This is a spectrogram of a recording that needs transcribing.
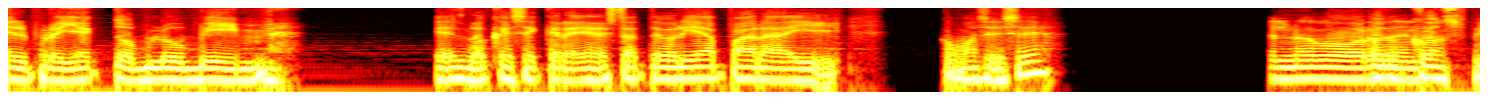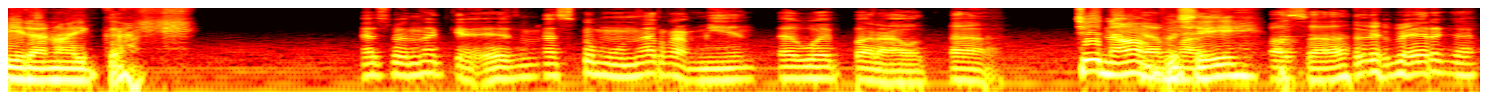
el proyecto Blue Beam, que es lo que se cree esta teoría para y ¿cómo se dice? El nuevo orden. Conspiranoica. Me suena que es más como una herramienta, güey, para otra. Sí, no, pues sí, Pasada de verga.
